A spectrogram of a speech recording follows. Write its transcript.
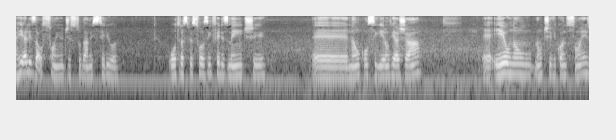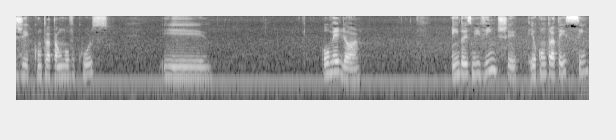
realizar o sonho de estudar no exterior. Outras pessoas, infelizmente, é, não conseguiram viajar é, eu não, não tive condições de contratar um novo curso e ou melhor, em 2020 eu contratei sim.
